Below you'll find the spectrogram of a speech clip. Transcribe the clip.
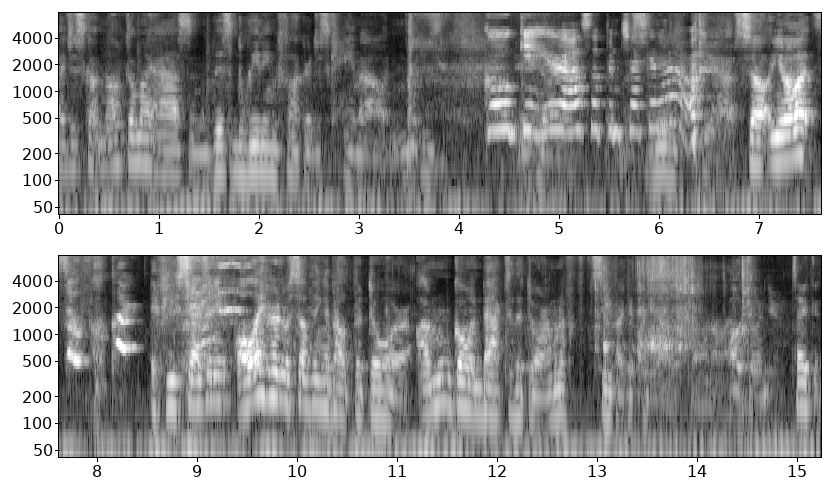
I just got knocked on my ass, and this bleeding fucker just came out. And he's, Go get your ass up and check it out. Yeah. So you know what? so vulgar. If he says any, all I heard was something about the door. I'm going back to the door. I'm gonna f- see if I can figure out what's going on. I'll join you. Take it.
